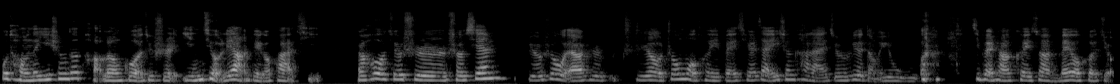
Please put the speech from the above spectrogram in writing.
不同的医生都讨论过，就是饮酒量这个话题。然后就是首先，比如说我要是只有周末喝一杯，其实在医生看来就是略等于无，基本上可以算没有喝酒。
